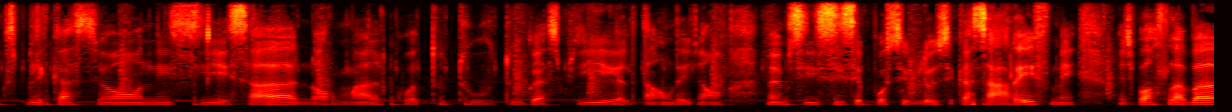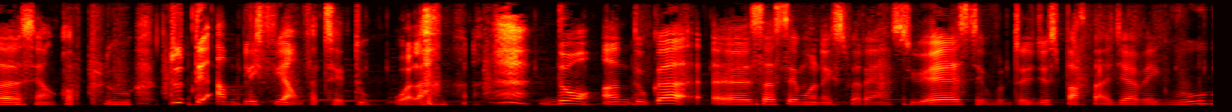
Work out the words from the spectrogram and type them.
explication, ni ci et ça, normal, quoi. Tout, tout, tout gaspille le temps des gens. Même si ici, c'est possible aussi que ça arrive, mais, mais je pense là-bas, c'est encore plus. Tout est amplifié, en fait, c'est tout. Voilà. Donc, en tout cas, euh, ça c'est mon expérience US. Je voudrais juste partager avec vous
